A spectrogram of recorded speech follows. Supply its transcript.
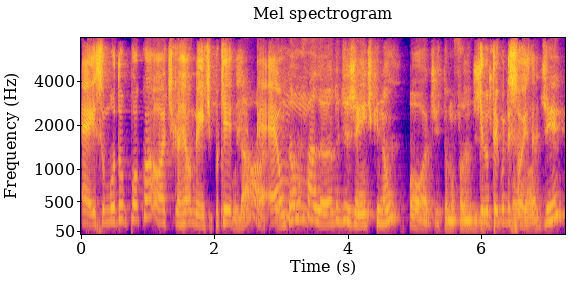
É, isso muda um pouco a ótica, realmente, porque é, é um... Não estamos falando de gente que não pode, estamos falando de que gente não tem condições, que né? pode, né?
